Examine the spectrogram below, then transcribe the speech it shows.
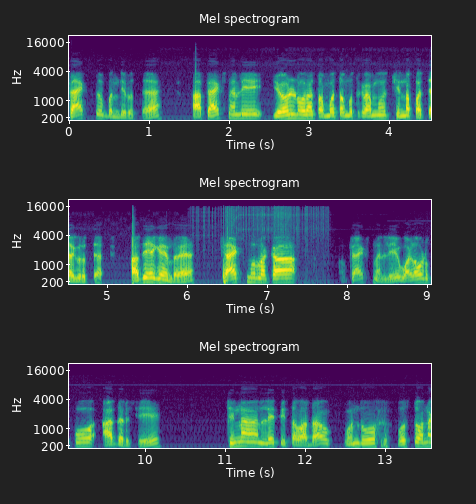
ಫ್ಯಾಕ್ಸ್ ಬಂದಿರುತ್ತೆ. ಆ ಫ್ಯಾಕ್ಸ್ನಲ್ಲಿ ಏಳ್ನೂರ ತೊಂಬತ್ತೊಂಬತ್ತು ಗ್ರಾಮ್ ಚಿನ್ನ ಪತ್ತೆ ಆಗಿರುತ್ತೆ. ಅದು ಹೇಗೆ ಅಂದ್ರೆ, ಫ್ಯಾಕ್ಸ್ ಮೂಲಕ ಫ್ಯಾಕ್ಸ್ನಲ್ಲಿ ಒಳ ಉಡುಪು ಆಧರಿಸಿ ಚಿನ್ನ ಲೇಪಿತವಾದ ಒಂದು ವಸ್ತುವನ್ನ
